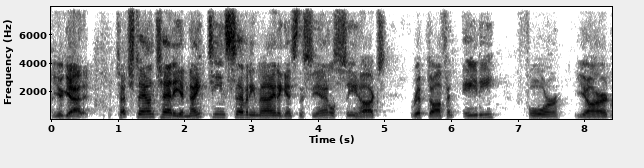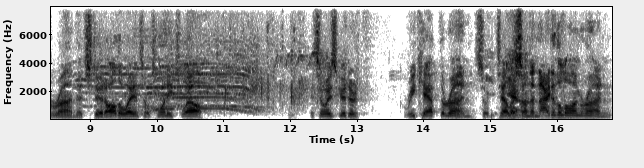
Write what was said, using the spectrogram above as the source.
You got it. Touchdown Teddy in 1979 against the Seattle Seahawks ripped off an 84 yard run that stood all the way until 2012. It's always good to recap the run. So tell us on the night of the long run,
